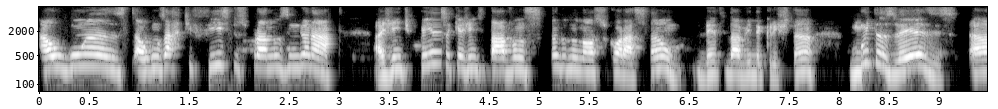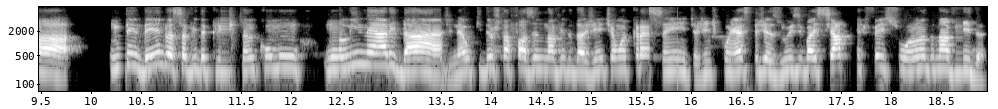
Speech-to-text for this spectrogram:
algumas, alguns artifícios para nos enganar a gente pensa que a gente está avançando no nosso coração, dentro da vida cristã, muitas vezes ah, entendendo essa vida cristã como uma linearidade, né? O que Deus está fazendo na vida da gente é uma crescente. A gente conhece Jesus e vai se aperfeiçoando na vida.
